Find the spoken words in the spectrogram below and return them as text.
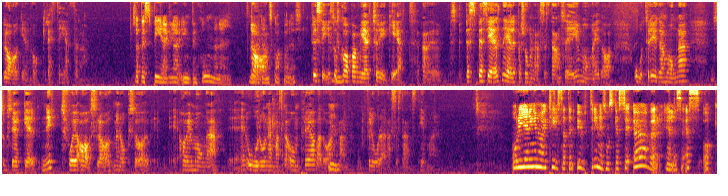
lagen och rättigheterna. Så att det speglar intentionerna i när ja, den skapades? Precis, och mm. skapa mer trygghet. Eh, spe speciellt när det gäller personlig assistans så är ju många idag otrygga. Många som söker nytt får ju avslag men också har ju många en oro när man ska ompröva då, mm. att man förlorar assistanstimmar. Och regeringen har ju tillsatt en utredning som ska se över LSS och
